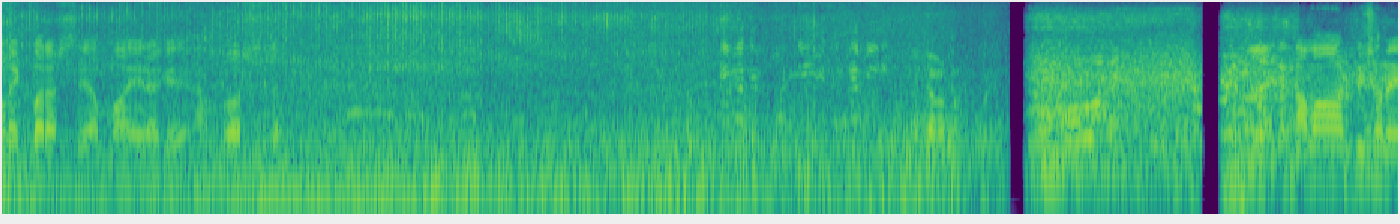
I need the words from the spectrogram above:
অনেকবার আসছে আম্মা এর আগে আমরা আসছিলাম। আমার পিছনে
